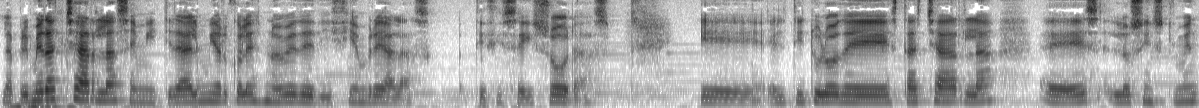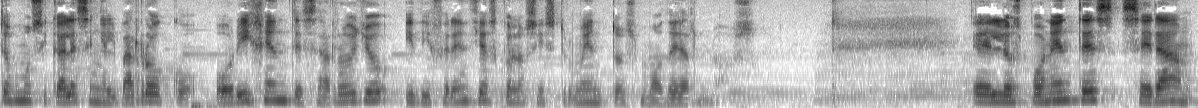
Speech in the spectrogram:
La primera charla se emitirá el miércoles 9 de diciembre a las 16 horas. Eh, el título de esta charla eh, es Los instrumentos musicales en el barroco, origen, desarrollo y diferencias con los instrumentos modernos. Eh, los ponentes serán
